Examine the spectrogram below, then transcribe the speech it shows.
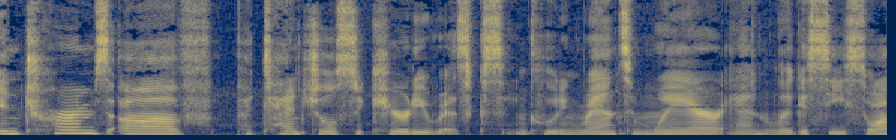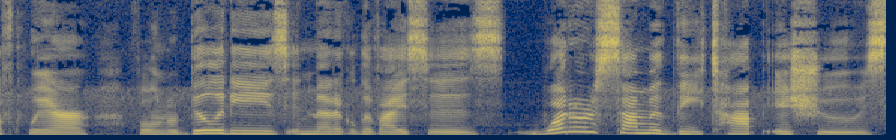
In terms of potential security risks, including ransomware and legacy software, vulnerabilities in medical devices. What are some of the top issues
